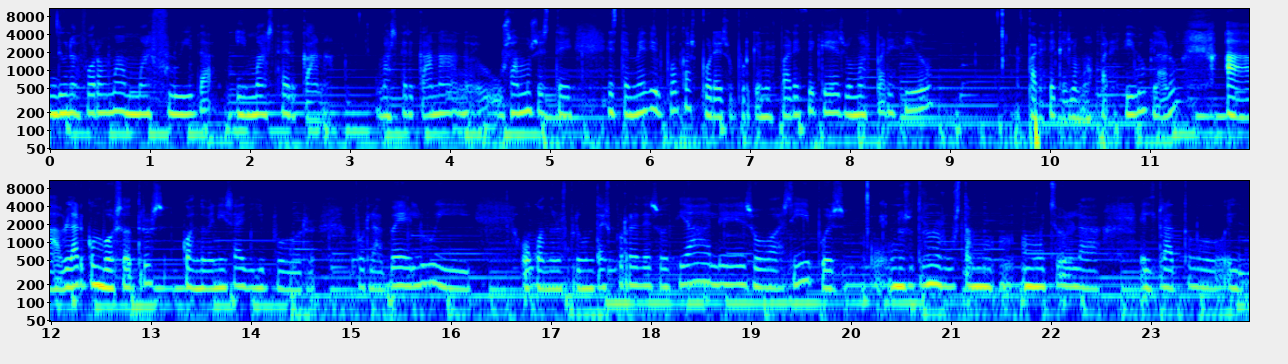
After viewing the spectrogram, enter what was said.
de una forma más fluida y más cercana más cercana. Usamos este, este medio, el podcast, por eso, porque nos parece que es lo más parecido nos parece que es lo más parecido, claro, a hablar con vosotros cuando venís allí por, por la pelu y, o cuando nos preguntáis por redes sociales o así, pues nosotros nos gusta mucho el trato, el,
